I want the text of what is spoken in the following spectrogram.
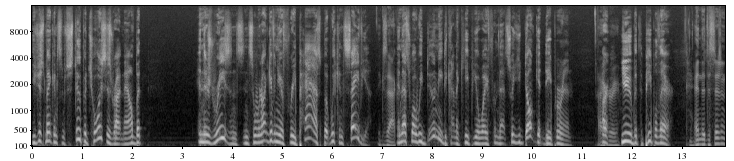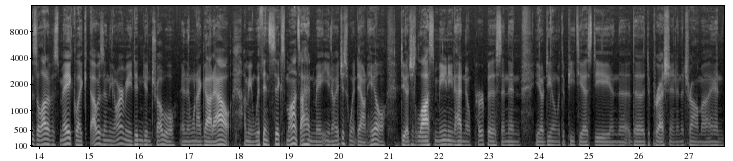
you're just making some stupid choices right now, but and there's reasons, and so we're not giving you a free pass, but we can save you, exactly, and that's why we do need to kind of keep you away from that, so you don't get deeper in. I agree. You, but the people there. And the decisions a lot of us make, like I was in the army, didn't get in trouble, and then when I got out, I mean, within six months, I had made, you know, it just went downhill. Dude, I just lost meaning. I had no purpose, and then, you know, dealing with the PTSD and the the depression and the trauma, and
